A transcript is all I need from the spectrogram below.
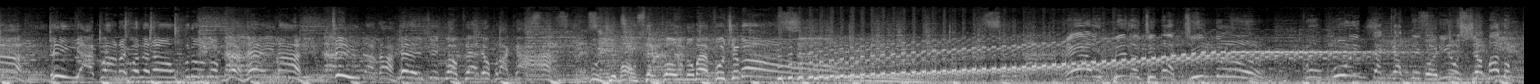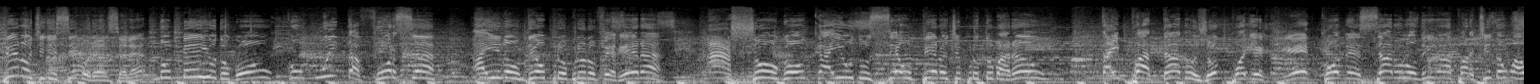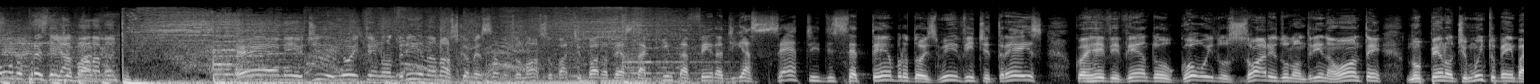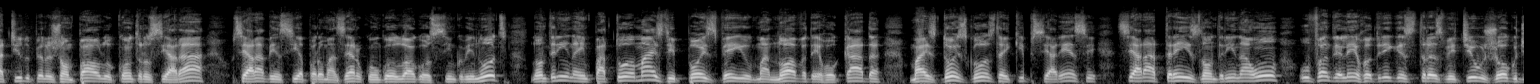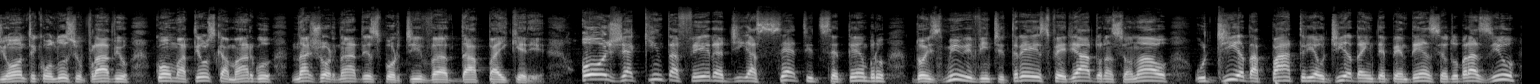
E agora, goleirão Bruno Ferreira tira da rede e confere o placar. Futebol sem gol não é futebol. É o pênalti batido com muita categoria, o chamado pênalti de segurança, né? No meio do gol, com muita força. Aí não deu pro Bruno Ferreira. Achou o gol, caiu do céu o pênalti pro Tubarão. Tá empatado o jogo, pode recomeçar o Londrina na partida 1 a 1 no presidente Vargas. É meio-dia e oito em Londrina. Nós começamos o nosso bate-bola desta quinta-feira, dia 7 de setembro de 2023, revivendo o gol ilusório do Londrina ontem, no pênalti muito bem batido pelo João Paulo contra o Ceará. O Ceará vencia por 1 a 0 com o gol logo aos cinco minutos. Londrina empatou, mas depois veio uma nova derrocada, mais dois gols da equipe cearense. Ceará 3, Londrina 1. O Vanderlei Rodrigues transmitiu o jogo de ontem com o Lúcio Flávio com o Matheus Camargo na jornada esportiva da Paiquerê. Hoje é quinta-feira, dia 7 de setembro de 2023, feriado nacional, o Dia da Pátria, o Dia da Independência do Brasil.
